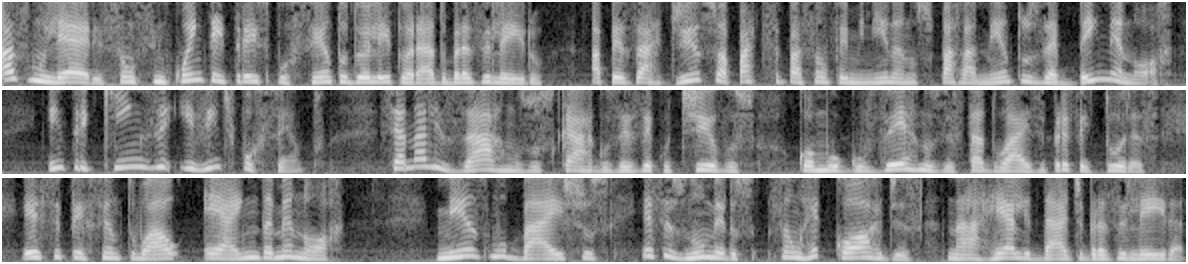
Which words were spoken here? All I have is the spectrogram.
As mulheres são 53% do eleitorado brasileiro. Apesar disso, a participação feminina nos parlamentos é bem menor, entre 15% e 20%. Se analisarmos os cargos executivos, como governos estaduais e prefeituras, esse percentual é ainda menor. Mesmo baixos, esses números são recordes na realidade brasileira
